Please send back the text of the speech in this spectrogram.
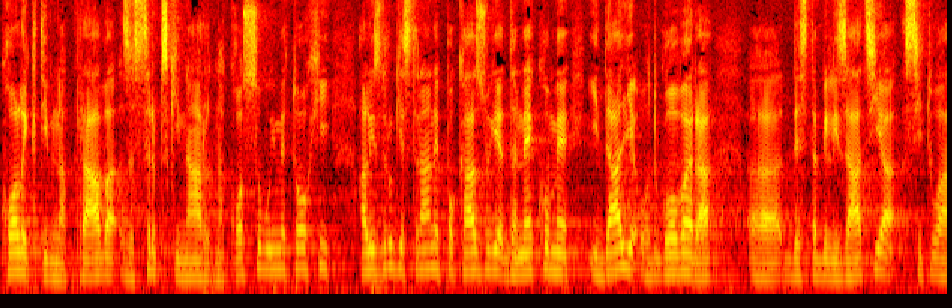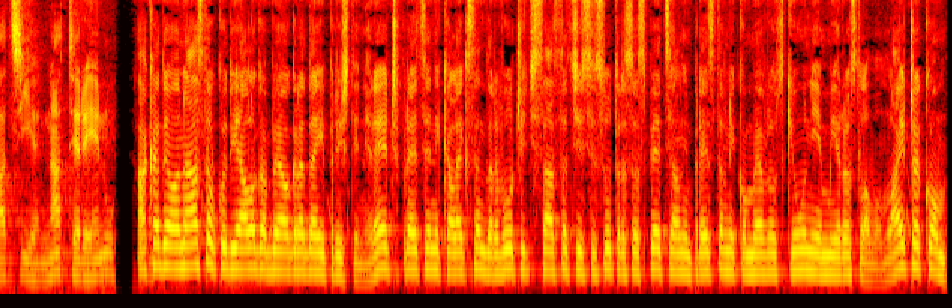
kolektivna prava za srpski narod na Kosovu i Metohiji, ali s druge strane pokazuje da nekome i dalje odgovara destabilizacija situacije na terenu. A kada je o nastavku dijaloga Beograda i Prištine reč, predsednik Aleksandar Vučić sastaće se sutra sa specijalnim predstavnikom Evropske unije Miroslavom Lajčakom,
